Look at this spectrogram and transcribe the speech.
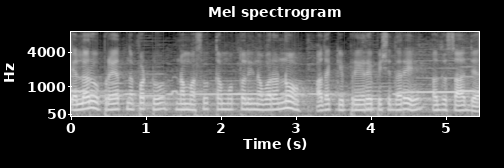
ಎಲ್ಲರೂ ಪ್ರಯತ್ನಪಟ್ಟು ನಮ್ಮ ಸುತ್ತಮುತ್ತಲಿನವರನ್ನು ಅದಕ್ಕೆ ಪ್ರೇರೇಪಿಸಿದರೆ ಅದು ಸಾಧ್ಯ.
